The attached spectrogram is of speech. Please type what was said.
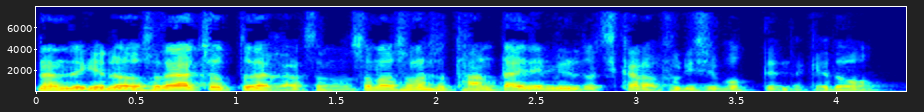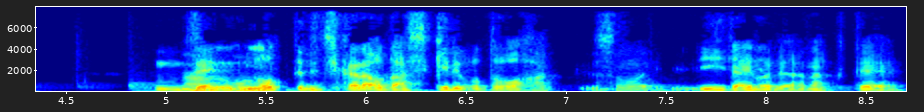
なんだけど、それはちょっとだから、その、その、その人単体で見ると力を振り絞ってんだけど、全、持ってる力を出し切ることをはその、言いたいのではなくて、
